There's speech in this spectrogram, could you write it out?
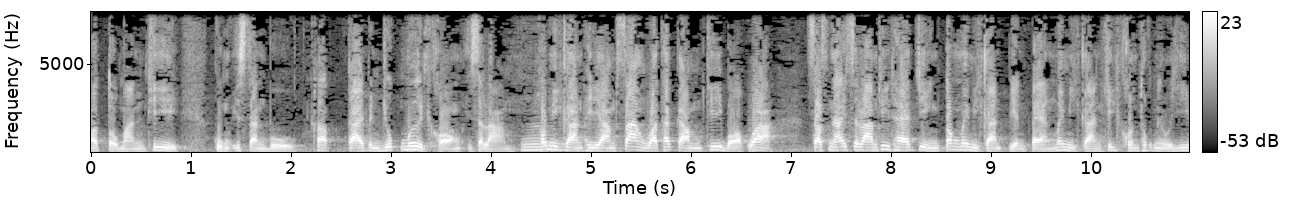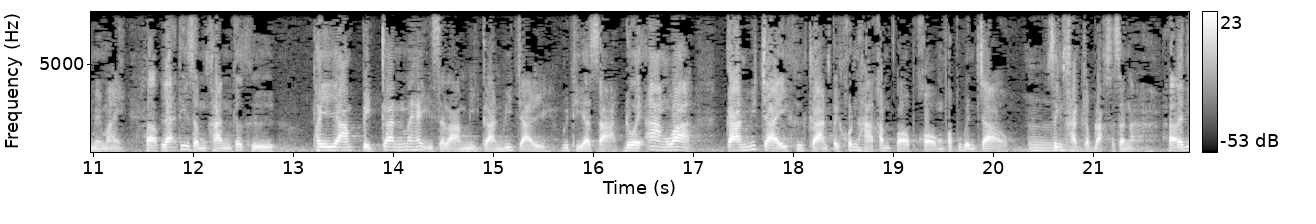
อตโตมันที่กรุงอิสตันบูลครับกลายเป็นยุคมืดของอิสลามเขามีการพยายามสร้างวัฒกรรมที่บอกว่าศาสนาอิสลามที่แท้จริงต้องไม่มีการเปลี่ยนแปลง ไม่มีการคิดค้นเทคโนโลยีใหม่ครับๆและที่สำคัญก็คือพยายามปิดกั้นไม่ให้อิสลามมีการวิจัยวิทยาศาสตร์ โดยอ้างว่า การวิจัยคือการไปค้นหาคำตอบของพระผู้เป็นเจ้า ซึ่งขัดกับหลักศาสนาครับแต่จ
